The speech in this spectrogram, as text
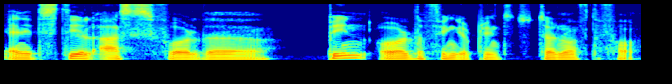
and it still asks for the pin or the fingerprint to turn off the phone.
